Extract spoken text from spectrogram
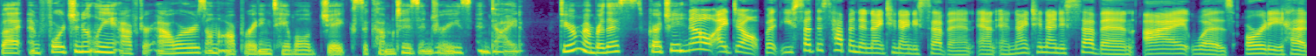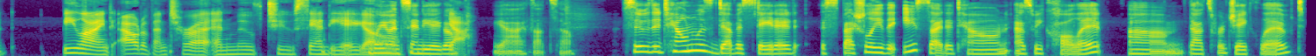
But unfortunately, after hours on the operating table, Jake succumbed to his injuries and died. Do you remember this, Gretchen? No, I don't. But you said this happened in 1997. And in 1997, I was already had beelined out of Ventura and moved to San Diego. Were you in San Diego? Yeah. Yeah, I thought so. So the town was devastated, especially the east side of town, as we call it. Um, that's where Jake lived.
